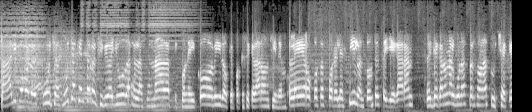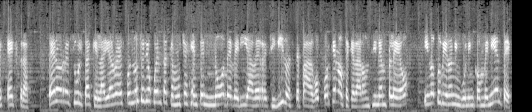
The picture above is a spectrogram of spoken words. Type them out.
Tal y como lo escuchas, mucha gente recibió ayudas relacionadas que con el COVID o que porque se quedaron sin empleo, cosas por el estilo. Entonces te llegaran, les llegaron a algunas personas sus cheques extras. Pero resulta que el IRS pues no se dio cuenta que mucha gente no debería haber recibido este pago porque no se quedaron sin empleo y no tuvieron ningún inconveniente.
